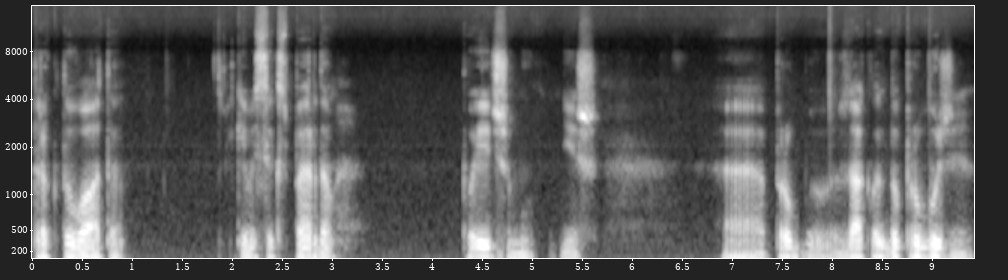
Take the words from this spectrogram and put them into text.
трактувати якимось експертом по-іншому, ніж е, про, заклик до пробудження.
